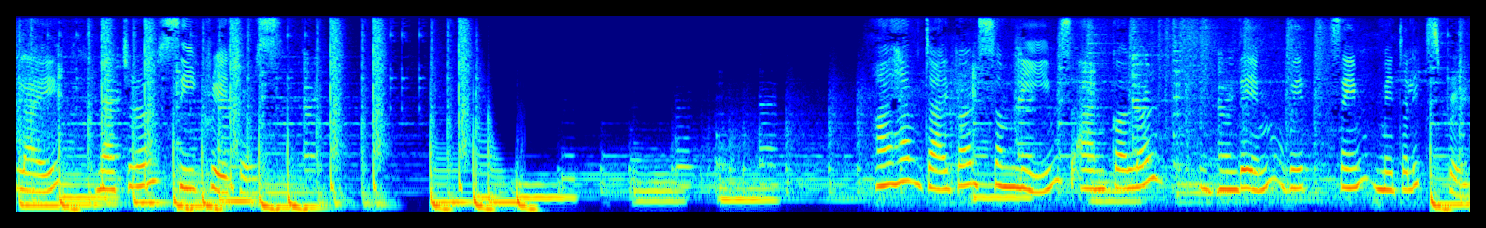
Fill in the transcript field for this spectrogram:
like natural sea creatures. I have die cut some leaves and colored them with same metallic spray.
